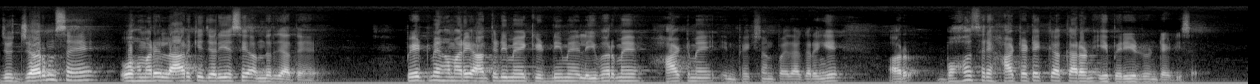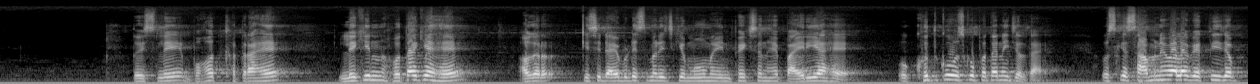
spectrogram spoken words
जो जर्म्स हैं, वो हमारे लार के ज़रिए से अंदर जाते हैं। पेट में, हमारे आंतड़ी में, किडनी में, लीवर में, हार्ट में इन्फेक्शन पैदा करेंगे। और बहुत सारे हार्ट अटैक का कारण ये पेरियोडोंटाइटिस है। तो इसलिए बहुत खतरा है, लेकिन होता क्या है, अगर किसी डायबिटीज़ मरीज़ के मुँह में इन्फेक्शन है, पायरिया है, वो खुद को उसको पता नहीं चलता है। उसके सामने वाला व्यक्ति जब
